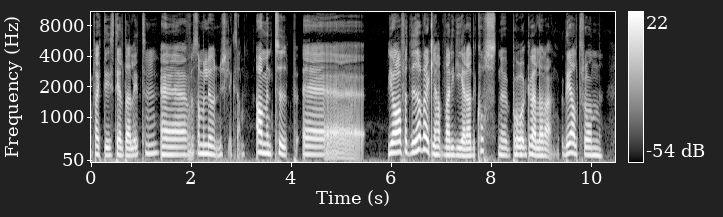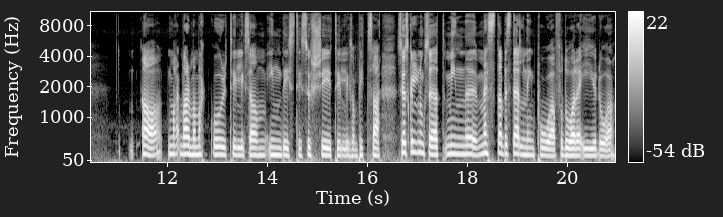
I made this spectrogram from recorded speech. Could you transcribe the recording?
faktiskt helt ärligt. Mm. Eh, Som lunch liksom? Ja men typ. Eh, ja för att vi har verkligen haft varierad kost nu på kvällarna. Det är allt från ja, varma mackor till liksom indiskt till sushi till liksom pizza. Så jag skulle nog säga att min eh, mesta beställning på Foodora är ju då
